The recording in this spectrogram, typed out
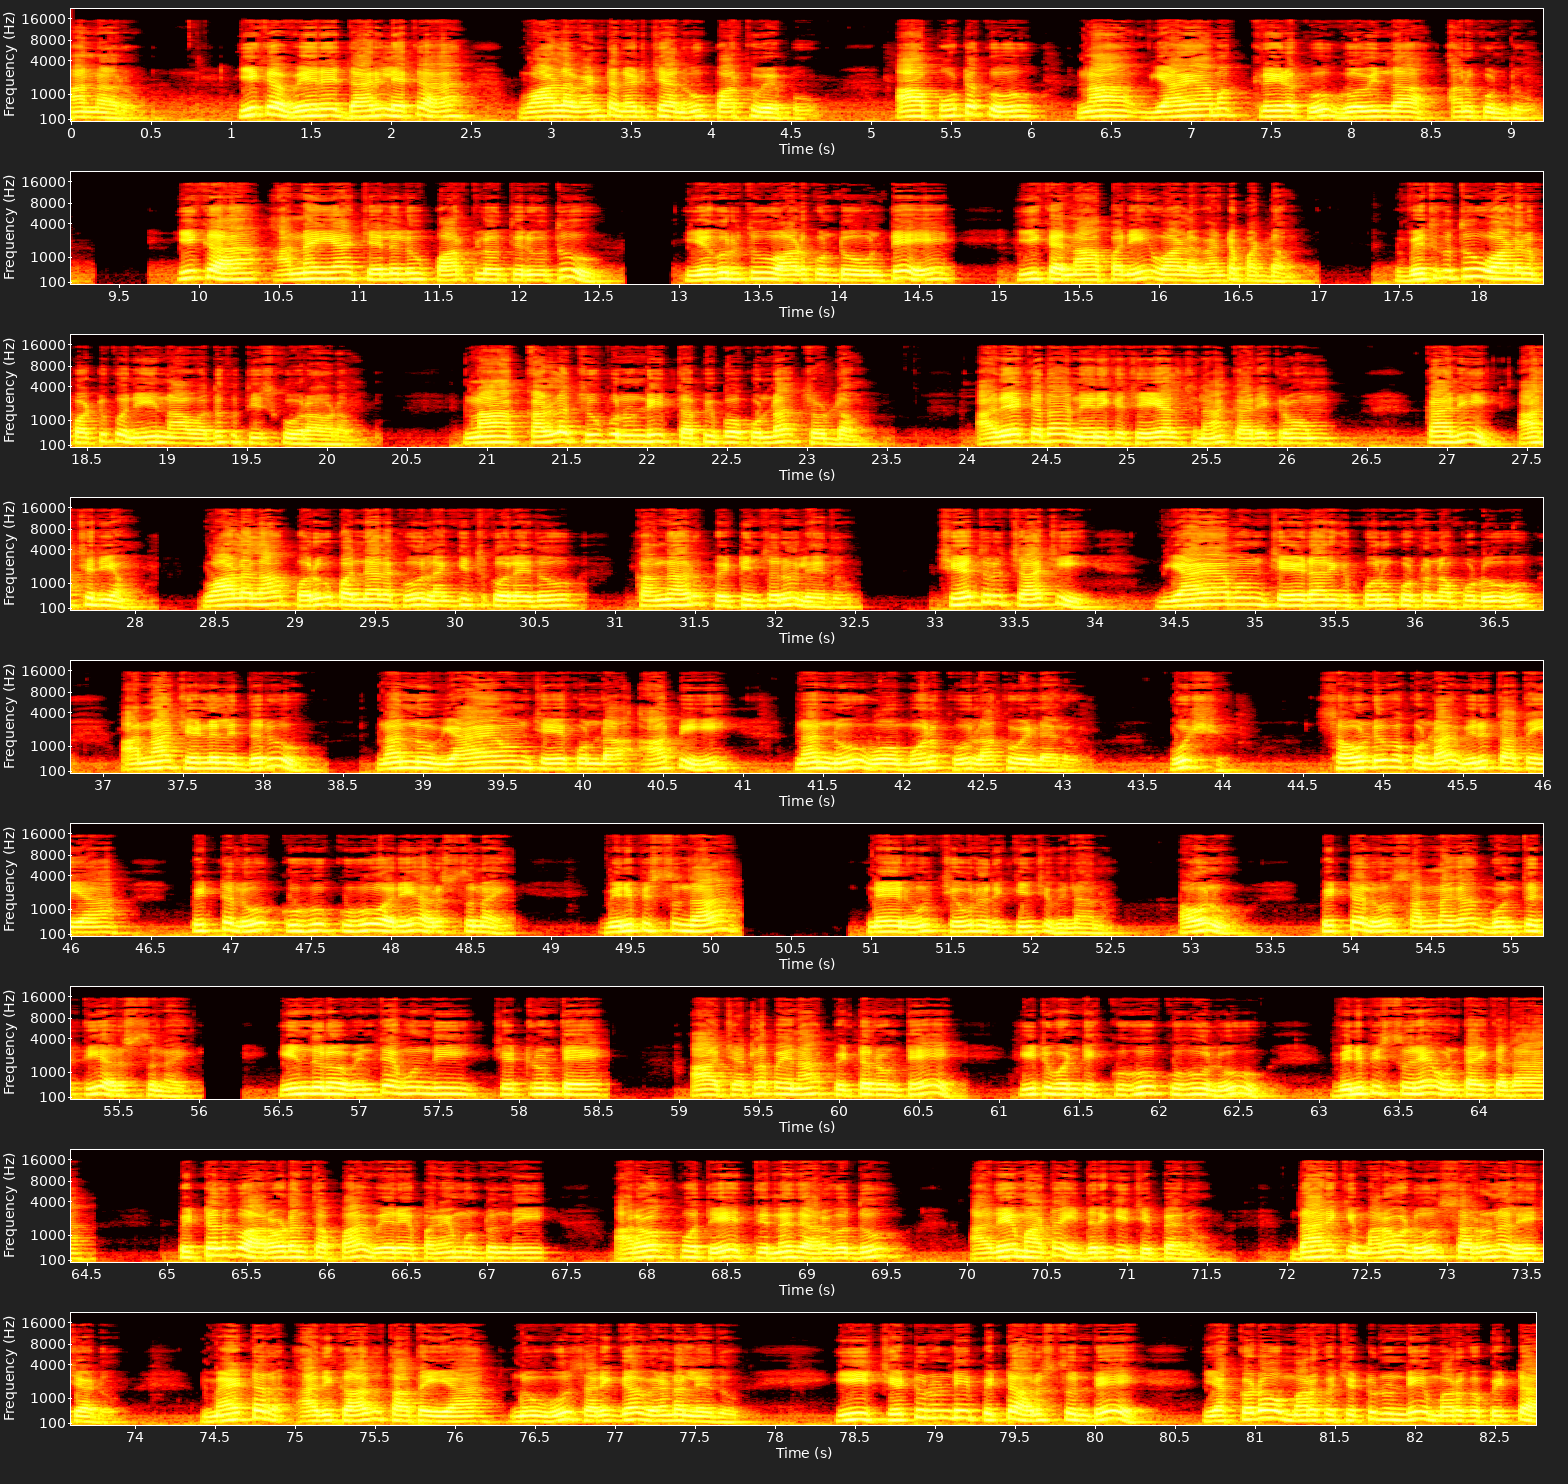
అన్నారు. ఇక వేరే దారి లేక వాళ్ళ వెంట నడిచాను పార్కు వైపు ఆ పూటకు నా వ్యాయామ క్రీడకు గోవిందా అనుకుంటూ. ఇక అన్నయ్య చెల్లెలు పార్కులో తిరుగుతూ ఎగురుతూ ఆడుకుంటూ ఉంటే ఇక నా పని వాళ్ళ వెంట పడ్డం. వెతుకుతూ వాళ్ళను పట్టుకొని నా వద్దకు తీసుకురావడం. నా కళ్ళ చూపు నుండి తప్పిపోకుండా చూడ్డం. అదే కదా నేను ఇక చేయాల్సిన కార్యక్రమం. కానీ ఆశ్చర్యం. వాళ్ళలా పరుగు పందాలకు లంకించుకోలేదు కంగారు పెట్టించను లేదు. చేతులు చాచి వ్యాయామం చేయడానికి పూనుకుంటున్నప్పుడు అన్నా చెల్లెలిద్దరూ నన్ను వ్యాయామం చేయకుండా ఆపి నన్ను ఓ మూలకు లాక్కు వెళ్ళారు. ఉష్ సౌండ్ ఇవ్వకుండా విను తాతయ్య పిట్టలు కుహు కుహు అని అరుస్తున్నాయి. వినిపిస్తుందా? నేను చెవులు రిక్కించి విన్నాను. అవును పిట్టలు సన్నగా గొంతెత్తి అరుస్తున్నాయి. ఇందులో వింతేముంది చెట్లుంటే? ఆ చెట్లపైన పిట్టలుంటే ఇటువంటి కుహు కుహులు వినిపిస్తూనే ఉంటాయి కదా. పిట్టలకు అరవడం తప్ప వేరే పనేముంటుంది? అరవకపోతే తిన్నది అరగొద్దు? అదే మాట ఇద్దరికీ చెప్పాను. దానికి మనవడు సర్రున లేచాడు. మ్యాటర్ అది కాదు తాతయ్య నువ్వు సరిగ్గా వినడం లేదు. ఈ చెట్టు నుండి పిట్ట అరుస్తుంటే ఎక్కడో మరొక చెట్టు నుండి మరొక పిట్ట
